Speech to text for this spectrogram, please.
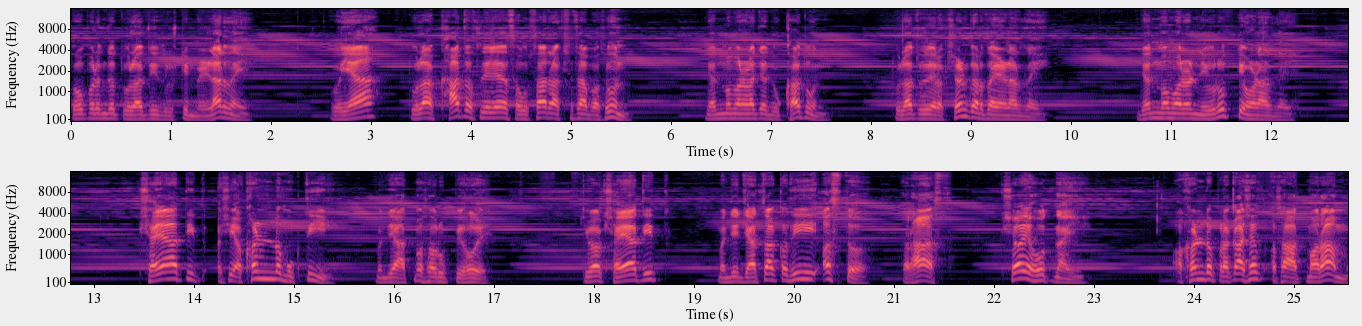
तोपर्यंत तुला ती दृष्टी मिळणार नाही व या तुला खात असलेल्या संसार राक्षसापासून जन्ममरणाच्या दुःखातून तुला तुझे रक्षण करता येणार नाही. जन्ममरण निवृत्ती होणार नाही. क्षयातीत अशी अखंड मुक्ती म्हणजे आत्मस्वरूपी होय. किंवा क्षयातीत म्हणजे ज्याचा कधी असतं ऱ्हास क्षय होत नाही. अखंड प्रकाशच असा आत्माराम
